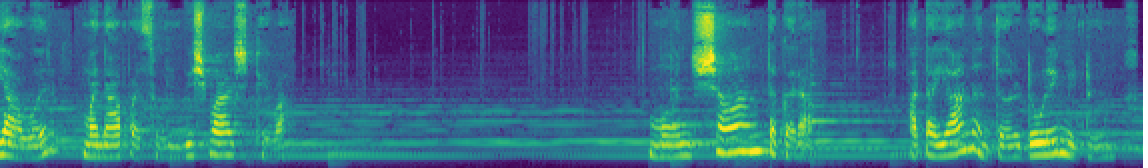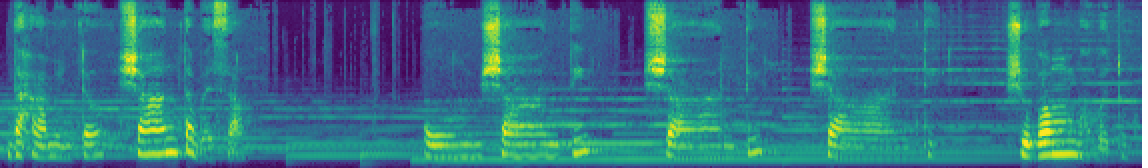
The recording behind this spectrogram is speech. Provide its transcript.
यावर मनापासून विश्वास ठेवा. मन शांत करा. आता यानंतर डोळे मिटून दहा मिनटं शांत बसा. ओम शांती. शांती शांती. शुभम भवतु।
